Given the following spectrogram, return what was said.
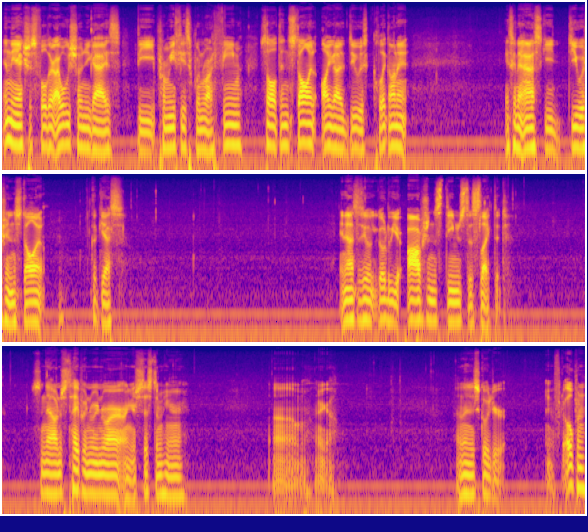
in the extras folder, I will be showing you guys the Prometheus WinRAR theme. So to install it, all you gotta do is click on it. It's gonna ask you, do you wish to install it? Click yes. And now you go to your options, themes to select it. So now just type in WinRAR on your system here. Um, there you go. And then just go to your, to open,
